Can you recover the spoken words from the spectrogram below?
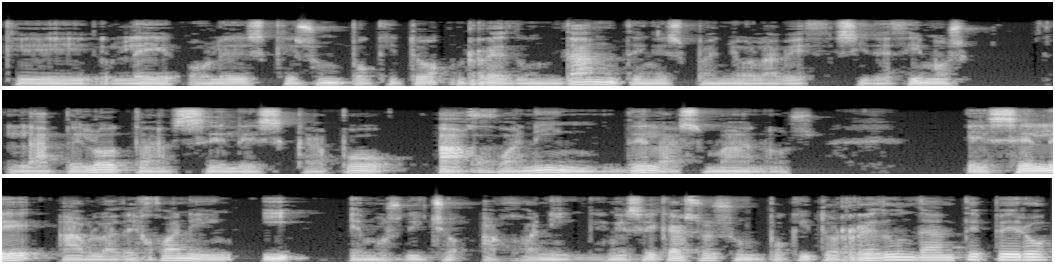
que le o les que es un poquito redundante en español a veces. Si decimos la pelota se le escapó a Juanín de las manos, ese le habla de Juanín y hemos dicho a Juanín. En ese caso es un poquito redundante, pero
